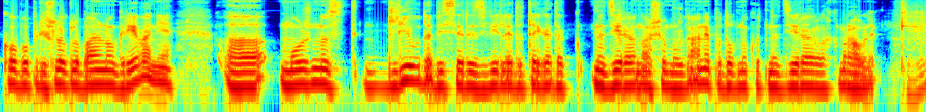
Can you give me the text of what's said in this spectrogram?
ko bo prišlo globalno ogrevanje, uh, možnost gljiv, da bi se razvile do tega, da nadzirajo naše možgane, podobno kot nadzirajo lahko mravlje. Uh -huh.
